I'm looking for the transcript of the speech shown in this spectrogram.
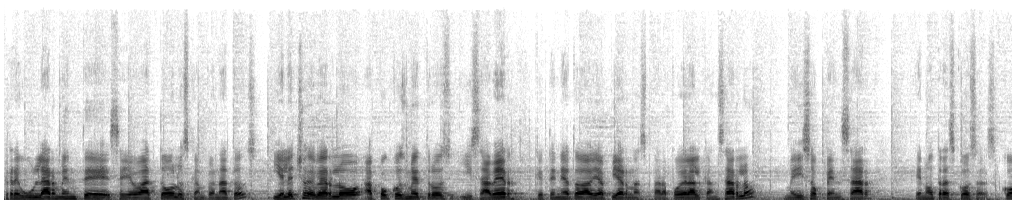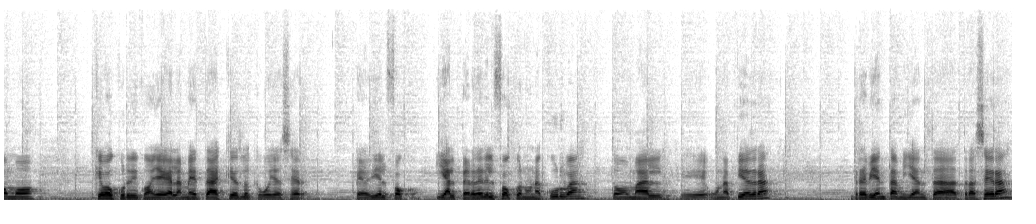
regularmente se llevaba todos los campeonatos y el hecho de verlo a pocos metros y saber que tenía todavía piernas para poder alcanzarlo me hizo pensar en otras cosas, como qué va a ocurrir cuando llegue a la meta, qué es lo que voy a hacer. Perdí el foco y al perder el foco en una curva, tomo mal eh, una piedra, revienta mi llanta trasera,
